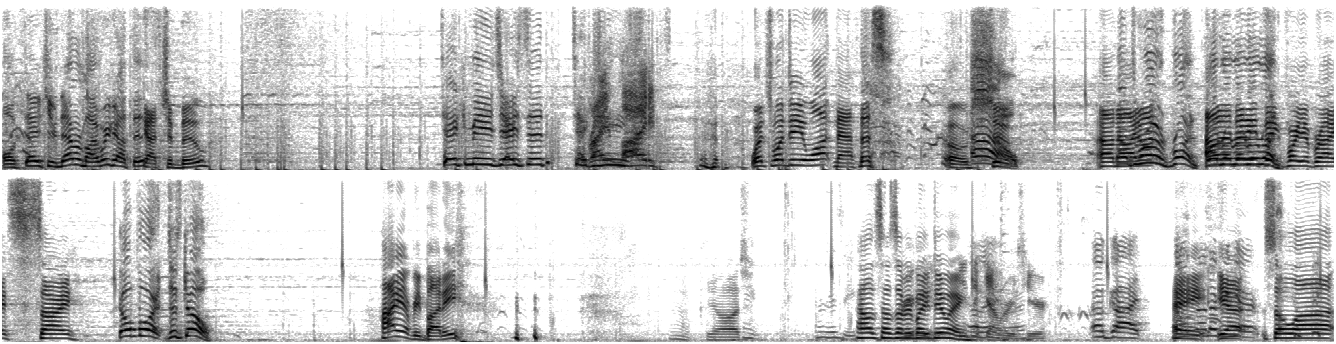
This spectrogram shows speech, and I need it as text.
Oh, thank you. Never mind. We got this. Gotcha, boo. Take me, Jason. Take Bright me. lights. Which one do you want, Mathas? Oh, Ow. shoot. Oh, no, That's I don't, rude. Run. I Run, don't run, have run, run, anything run. for you, Bryce. Sorry. Go for it. Just go. Hi, everybody. Gosh. Where is he? How's, how's everybody doing? The Oh, gallery's here. Oh God. Hey, no, not yeah. here. So, uh,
